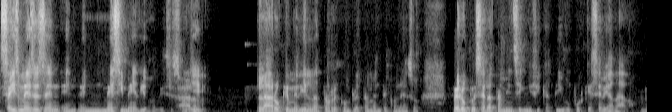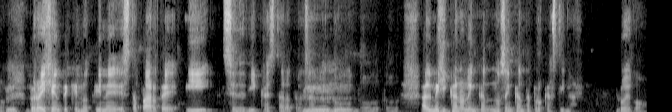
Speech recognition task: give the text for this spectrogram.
seis meses en, en, en, mes y medio. Dices, claro. oye, claro que me di en la torre completamente con eso, pero pues era también significativo porque se había dado, ¿no? Uh -huh. Pero hay gente que no tiene esta parte y se dedica a estar atrasando uh -huh. todo, todo, todo. Al mexicano le encanta, nos encanta procrastinar. Luego,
